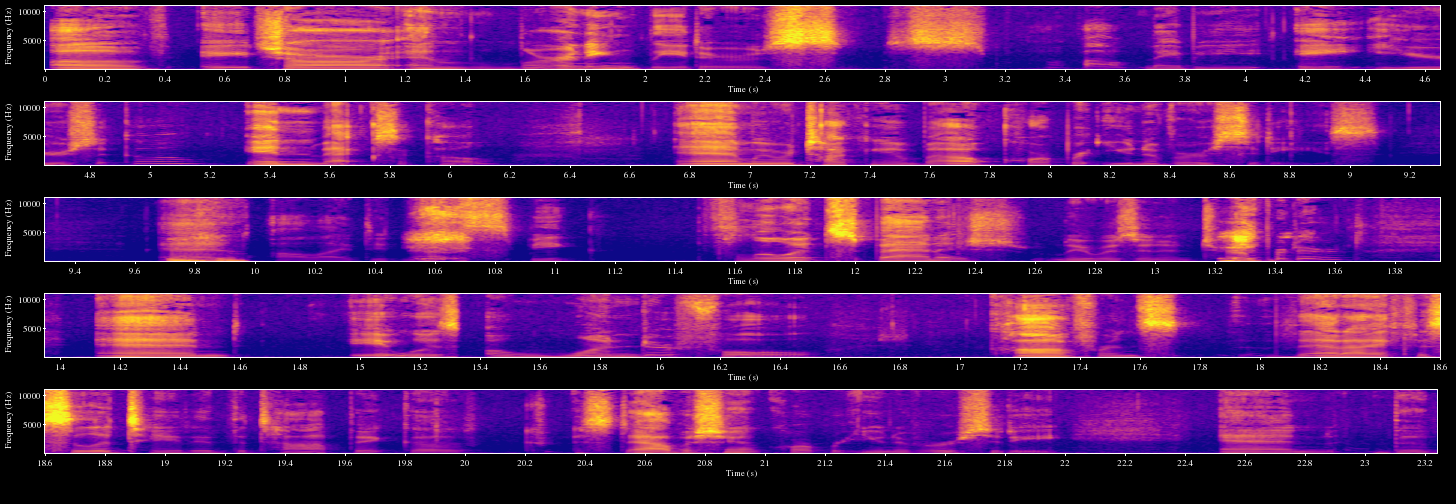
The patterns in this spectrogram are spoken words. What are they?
of HR and learning leaders about maybe eight years ago in Mexico. And we were talking about corporate universities. And mm-hmm. while I did not speak fluent Spanish, there was an interpreter. And it was a wonderful conference that I facilitated the topic of establishing a corporate university and the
